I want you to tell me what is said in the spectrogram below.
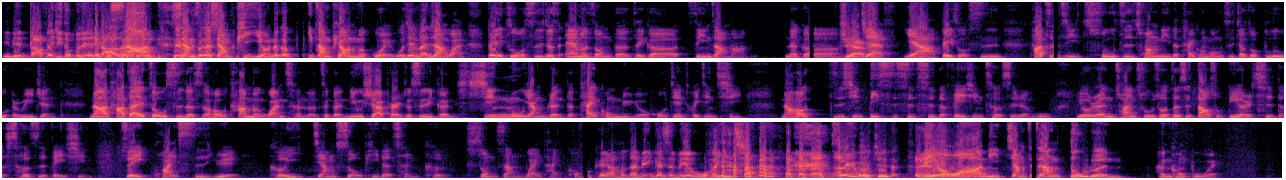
你连搭飞机都不能哎、搭了，不是啊，想这个想屁哦，那个一张票那么贵。我先分享完，贝佐斯就是 Amazon 的这个执行长嘛，那个 Jeff Jeff 呀，贝佐斯他自己出资创立的太空公司叫做 Blue Origin。那他在周四的时候，他们完成了这个 New Shepard，就是一个新牧羊人的太空旅游火箭推进器，然后执行第十四次的飞行测试任务。有人传出说这是倒数第二次的测试飞行，最快四月。可以将首批的乘客送上外太空，OK 啊，那边应该是没有武汉疫情。所以我觉得没有啊。你讲这样渡轮很恐怖诶、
